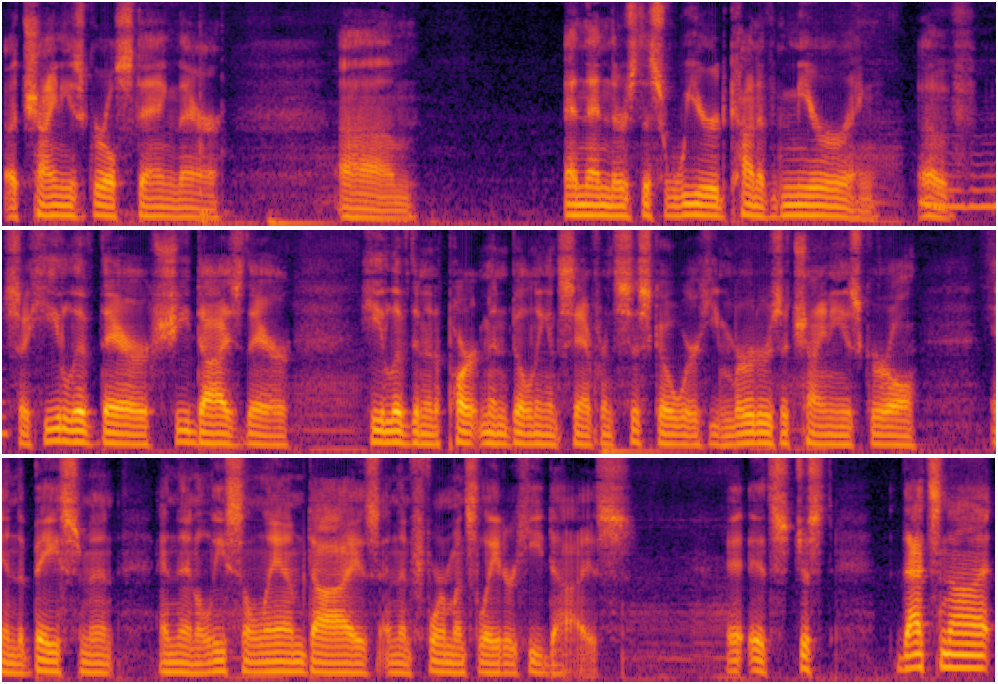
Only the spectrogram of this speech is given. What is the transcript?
a Chinese girl staying there. Um, and then there's this weird kind of mirroring of so he lived there, she dies there. He lived in an apartment building in San Francisco where he murders a Chinese girl in the basement, and then Elisa Lam dies, and then four months later he dies. It's just that's not.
